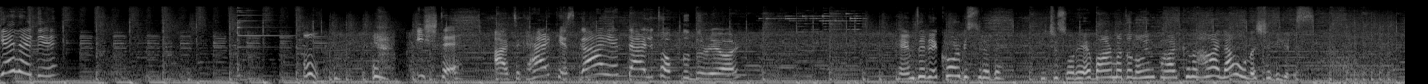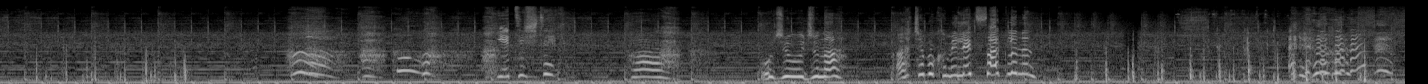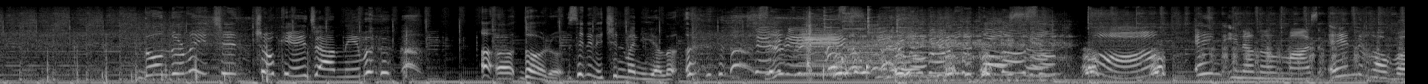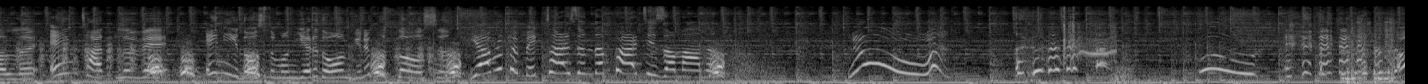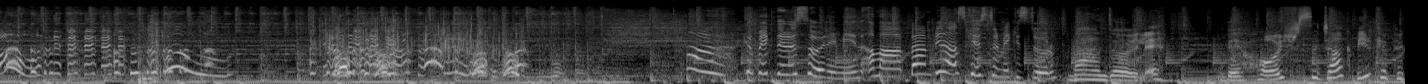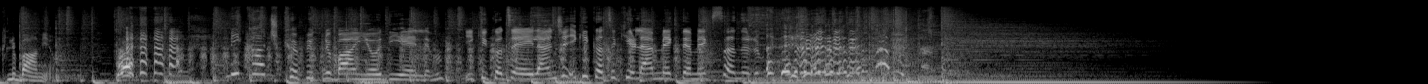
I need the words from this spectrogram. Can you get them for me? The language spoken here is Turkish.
Gel hadi. İşte artık herkes gayet derli toplu duruyor. Hem de rekor bir sürede. Hiç oraya varmadan oyun parkına hala ulaşabiliriz. Yetiştik. Ah, ucu ucuna. Ah, çabuk millet saklanın. Dondurma için çok heyecanlıyım. Aa, doğru. Senin için vanilyalı. Sürpriz! Olsun. Aa, en inanılmaz, en havalı, en tatlı ve en iyi dostumun yarı doğum günü kutlu olsun. Yavru köpek tarzında parti zamanı. Woo! İstiyorum. Ben de öyle. Ve hoş, sıcak bir köpüklü banyo. Birkaç köpüklü banyo diyelim. İki katı eğlence, iki katı kirlenmek demek sanırım.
